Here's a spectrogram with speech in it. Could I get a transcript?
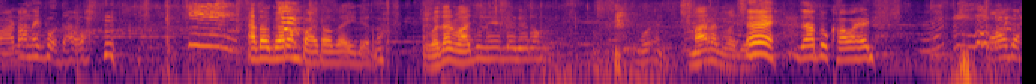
પાટો નહીં પોતાવો આ તો ગરમ પાટો થઈ ગયો તો. વધારે વાજુ નહીં એટલે ગરમ. મારા જ વાજુ એ જા તું ખાવા હેડ. ખાવા જા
